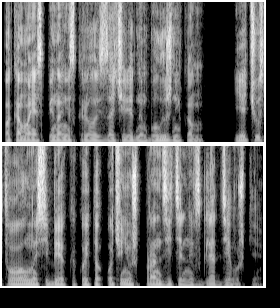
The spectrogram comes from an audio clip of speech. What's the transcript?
Пока моя спина не скрылась за очередным булыжником, я чувствовал на себе какой-то очень уж пронзительный взгляд девушки.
